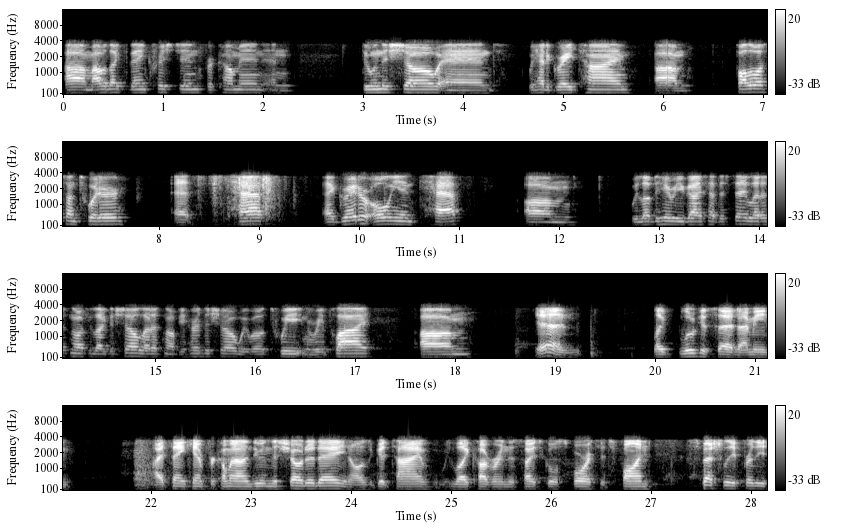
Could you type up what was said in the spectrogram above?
Um, I would like to thank Christian for coming and doing this show, and we had a great time. Um, follow us on Twitter at TAP, at Greater Olean TAP. Um, we'd love to hear what you guys have to say. Let us know if you like the show. Let us know if you heard the show. We will tweet and reply. Um, yeah, and like Lucas said, I mean, I thank him for coming out and doing the show today. You know, it was a good time. We like covering this high school sports. It's fun, especially for these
